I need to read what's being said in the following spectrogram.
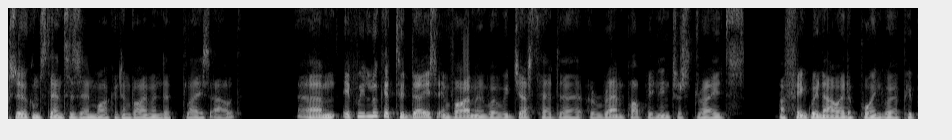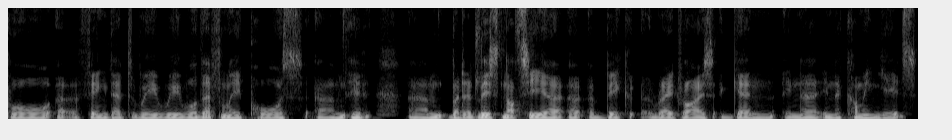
circumstances and market environment that plays out. Um, if we look at today's environment where we just had a, a, ramp up in interest rates, I think we're now at a point where people uh, think that we, we will definitely pause, um, if, um, but at least not see a, a big rate rise again in the, in the coming years.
